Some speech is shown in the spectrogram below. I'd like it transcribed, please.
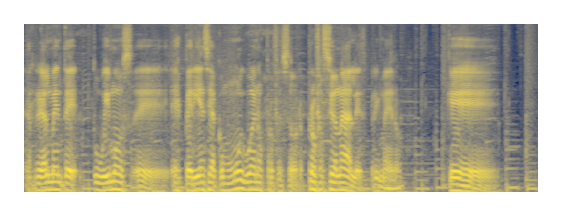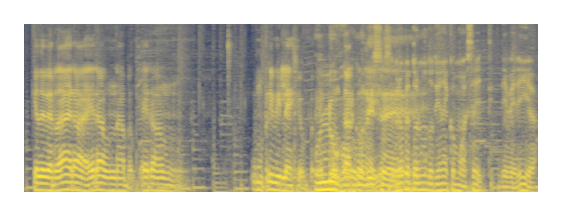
realmente tuvimos eh, experiencia con muy buenos profesores, profesionales primero, que, que de verdad era, era, una, era un, un privilegio Un lujo, contar con dice- ellos. Creo que todo el mundo tiene como ese, debería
